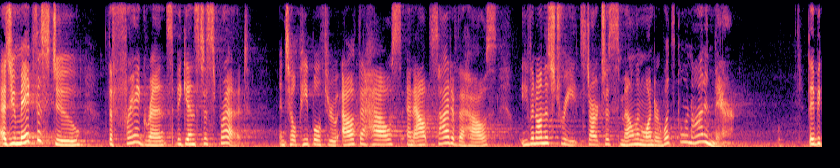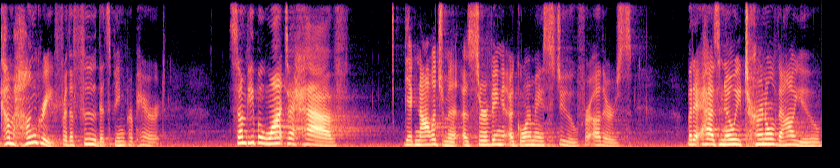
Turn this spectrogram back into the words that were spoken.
As you make the stew, the fragrance begins to spread until people throughout the house and outside of the house, even on the street, start to smell and wonder what's going on in there. They become hungry for the food that's being prepared. Some people want to have the acknowledgement of serving a gourmet stew for others, but it has no eternal value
